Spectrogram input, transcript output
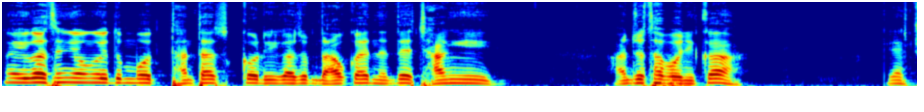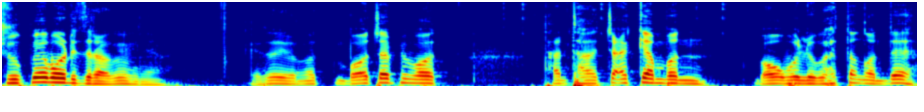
아, 이 같은 경우에도 뭐 단타거리가 좀 나올까 했는데 장이 안 좋다 보니까 그냥 쭉 빼버리더라고요 그냥. 그래서 이런 것뭐 어차피 뭐 단타 짧게 한번 먹어보려고 했던 건데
